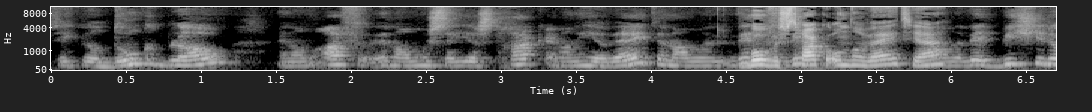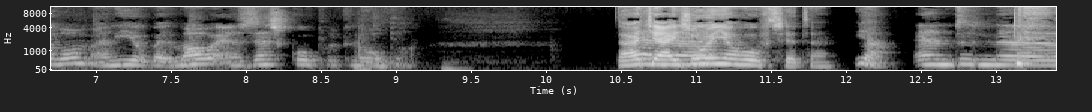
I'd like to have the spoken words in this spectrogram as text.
Ik zei, ik wil donkerblauw. En dan af, en dan moest hij hier strak en dan hier wijd. En dan wit, Boven strak, onder wijd, wit, en ja. dan een wit biesje erom. En hier ook bij de mouwen en zes koperen knopen. Daar had En, jij eh, zo in je hoofd zitten. Ja, en toen... eh,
